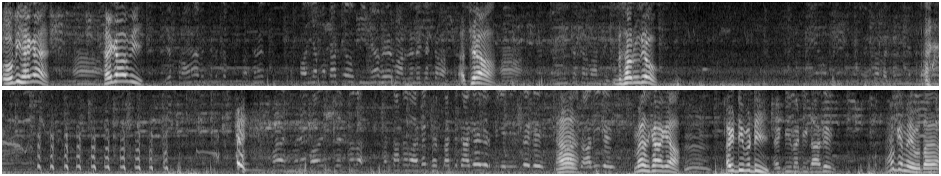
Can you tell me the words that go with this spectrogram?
ਉਹ ਵੀ ਹੈਗਾ। ਹਾਂ ਹੈਗਾ ਉਹ ਵੀ। ਜੇ ਪਰੌਣਾ ਵਿੱਚ ਵਿੱਚ ਅਥਨੇ ਪਾਈਆ ਪੱਕਾ ਘਿਓ ਪੀਨੇ ਆ ਫੇਰ ਬਣਦੇ ਨੇ ਚੱਕਰ ਅੱਛਾ ਹਾਂ। ਨਹੀਂ ਚੱਕਰ ਬਣਦੇ ਦਸੌਰੂ ਨਹੀਂ ਮੈਂ ਕੇ ਕਾ ਕੇ ਸਿਖਾ ਗਿਆ। ਹੂੰ। ਐਡੀ ਵੱਡੀ? ਐਡੀ ਵੱਡੀ ਖਾ ਗਏ ਉਹ ਕਿਵੇਂ ਬਤਾਇਆ?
